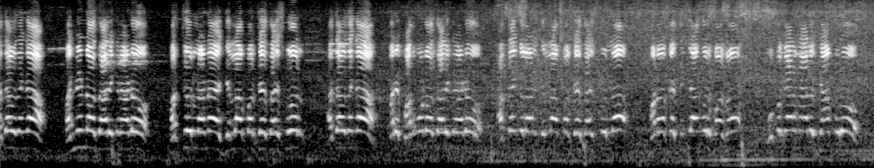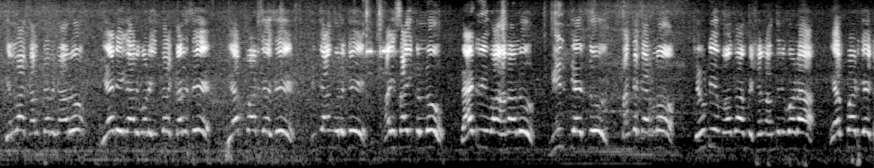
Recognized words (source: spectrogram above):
అదేవిధంగా పన్నెండవ తారీఖు నాడు పర్చూరులోనే జిల్లా పరిషత్ హై స్కూల్ అదేవిధంగా మరి పదమూడవ తారీఖు నాడు అద్దంకిలోని జిల్లా పరిషత్ హై స్కూల్లో మన యొక్క దివ్యాంగుల కోసం ఉపకరణాలు క్యాంపులు జిల్లా కలెక్టర్ గారు ఏడీ గారు కూడా ఇద్దరు కలిసి ఏర్పాటు చేసి దివ్యాంగులకి ట్రైసైకిళ్ళు బ్యాటరీ వాహనాలు వీల్ చైర్స్ సంఘకర్రలు చెవిటి మోగా మిషన్లు అందరూ కూడా ఏర్పాటు చేయడానికి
